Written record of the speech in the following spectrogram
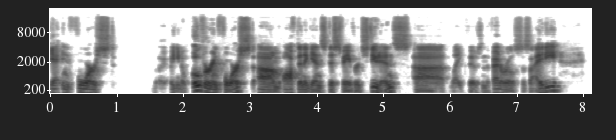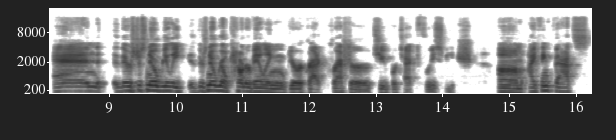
get enforced, you know, over enforced, um, often against disfavored students, uh, like those in the Federalist Society. And there's just no really there's no real countervailing bureaucratic pressure to protect free speech. Um, I think that's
